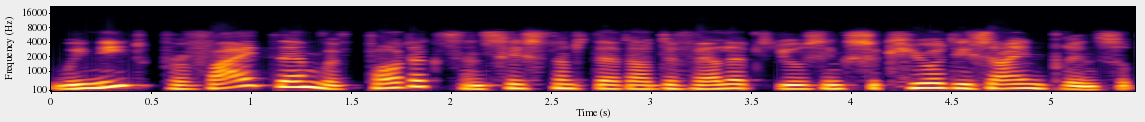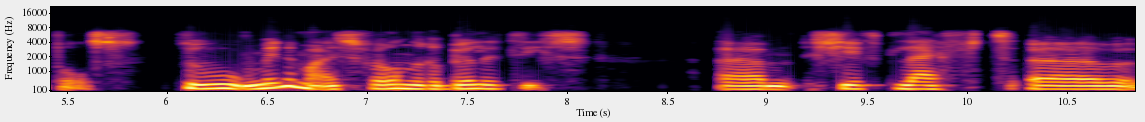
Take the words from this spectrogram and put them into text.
We need to provide them with products and systems that are developed using secure design principles to minimize vulnerabilities, um, shift left, uh,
